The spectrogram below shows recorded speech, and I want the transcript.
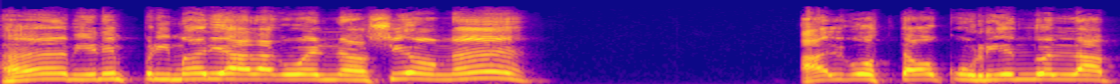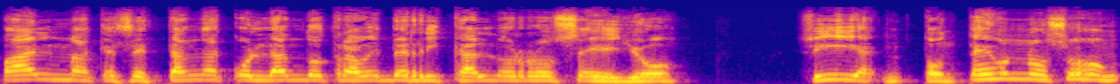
Ah, vienen primaria a la gobernación, ¿ah? Algo está ocurriendo en La Palma que se están acordando otra vez de Ricardo Rosello. Sí, tontejos no son.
